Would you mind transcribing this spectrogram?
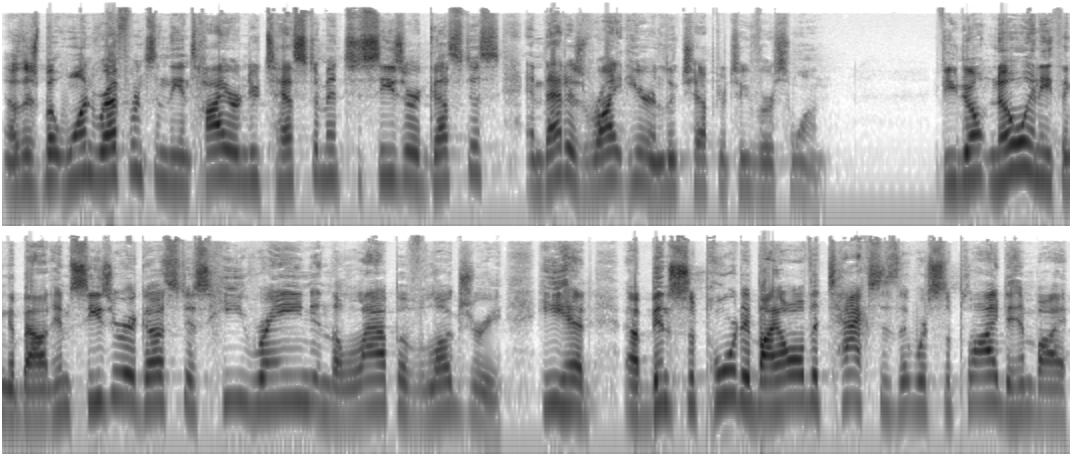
Now, there's but one reference in the entire New Testament to Caesar Augustus, and that is right here in Luke chapter 2, verse 1. If you don't know anything about him, Caesar Augustus, he reigned in the lap of luxury. He had uh, been supported by all the taxes that were supplied to him by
